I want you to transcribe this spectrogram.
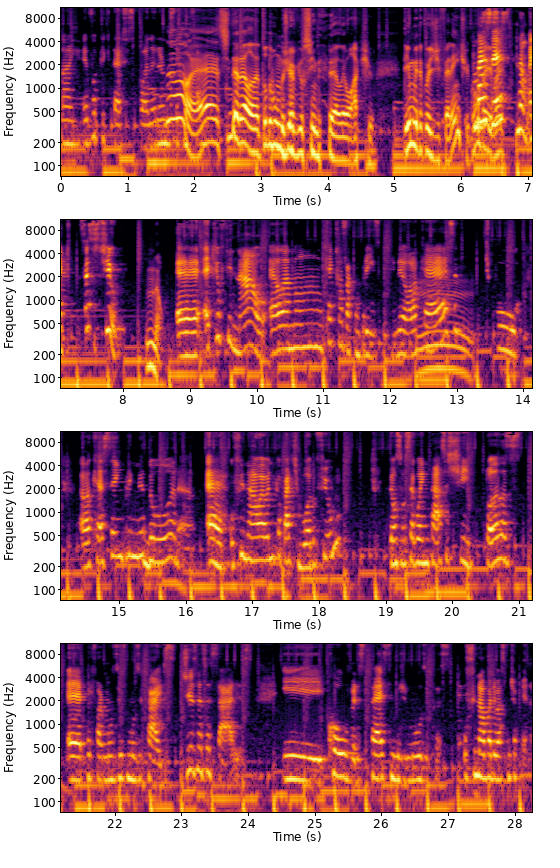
Ai, eu vou ter que dar esse spoiler. não, não é Cinderela, né? Todo mundo já viu Cinderela, eu acho. Tem muita coisa diferente? Mas aí, esse. Vai. Não, é que. Você assistiu? Não. É, é, que o final, ela não quer casar com o príncipe, entendeu? Ela hum. quer ser, tipo. Ela quer ser empreendedora. É, o final é a única parte boa do filme. Então, se você aguentar assistir todas as é, performances musicais desnecessárias e covers péssimos de músicas, o final vale bastante a pena.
